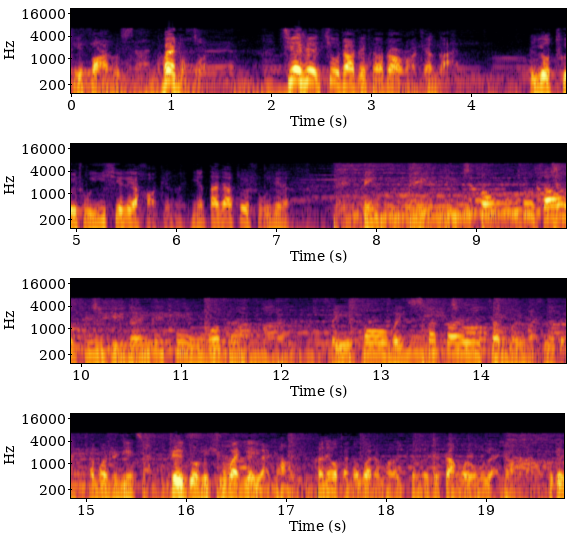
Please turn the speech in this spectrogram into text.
一发出去，很快就火了。接下来就照这条道往前赶，又推出一系列好听的。你看大家最熟悉的《明明中都早注定你出我门，谁可永不再争永谁的沉默是金》，这就是许冠杰原唱。可能有很多观众朋友听的是张国荣原唱的版本，不对，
